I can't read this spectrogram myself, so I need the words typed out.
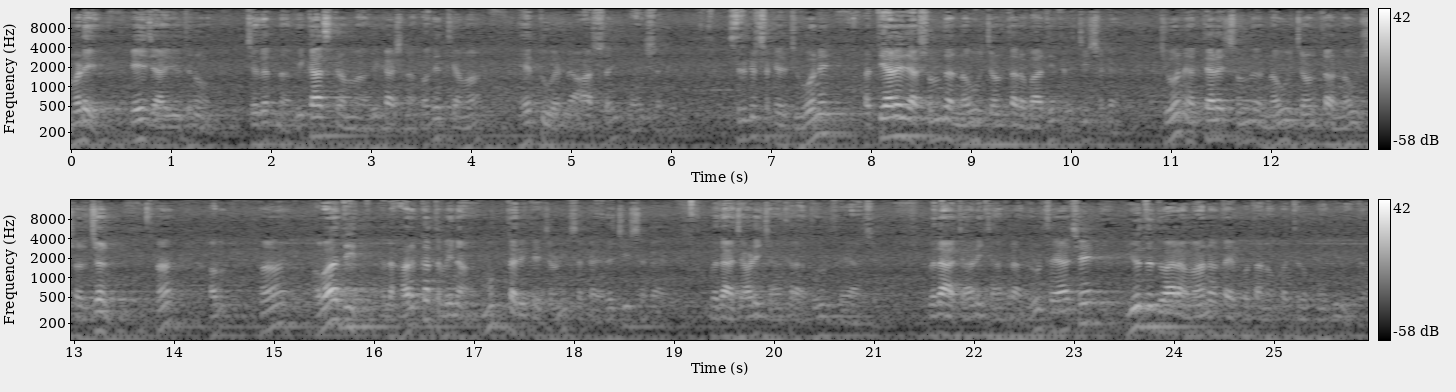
મળે, એ જ આ યુદ્ધનો જગતના વિકાસ ક્રમમાં, વિકાસના પગથિયામાં હેતુ એટલે આશય હોઈ શકે. શ્રી કૃષ્ણ કહે, જુઓ ને, અત્યારે જ આ સુંદર નવું જણતર બાધિત રચી શકાય. જુઓ ને, અત્યારે સુંદર નવું જણતર, નવું સર્જન, હા હા અવાધિત એટલે હરકત વિના મુક્ત રીતે જણી શકાય, રચી શકાય. બધા જાડી ઝાંખરા દૂર થયા છે. બધા જાડી ઝાંખરા દૂર થયા છે. યુદ્ધ દ્વારા માનવતાએ પોતાનો કચરો ફેંકી દીધો.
